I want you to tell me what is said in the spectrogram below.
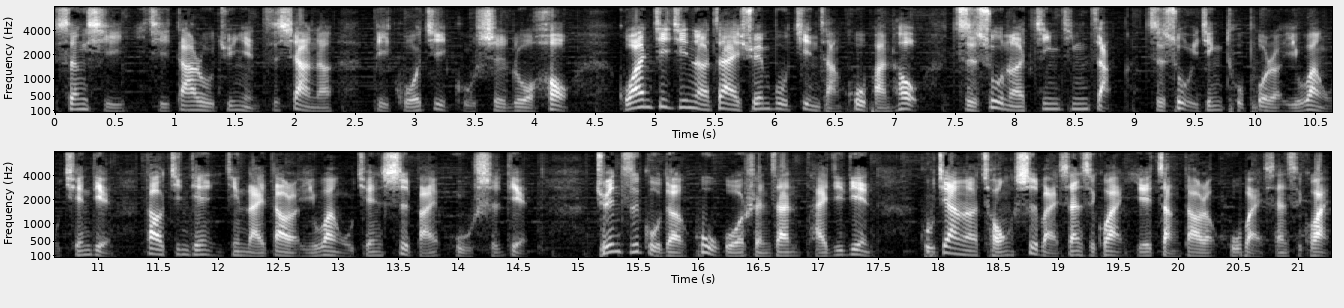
升息以及大陆军演之下呢，比国际股市落后。国安基金呢在宣布进场护盘后，指数呢惊惊涨，指数已经突破了一万五千点，到今天已经来到了一万五千四百五十点。全指股的护国神山台积电股价呢，从四百三十块也涨到了五百三十块。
